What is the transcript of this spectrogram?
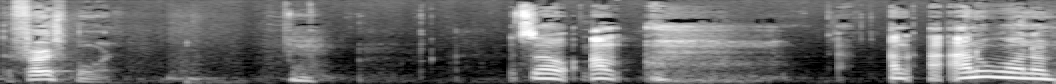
the firstborn. So um, I I don't want to.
